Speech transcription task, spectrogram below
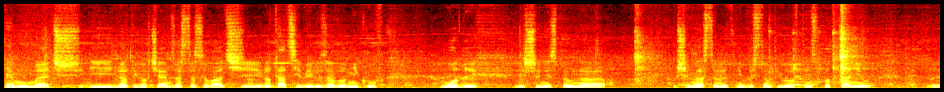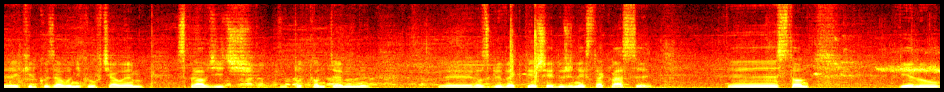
temu mecz i dlatego chciałem zastosować rotację wielu zawodników młodych, jeszcze niespełna 18-letnich wystąpiło w tym spotkaniu. Y, Kilku zawodników chciałem sprawdzić pod kątem y, rozgrywek pierwszej drużyny Ekstraklasy. Y, Stąd w wielu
